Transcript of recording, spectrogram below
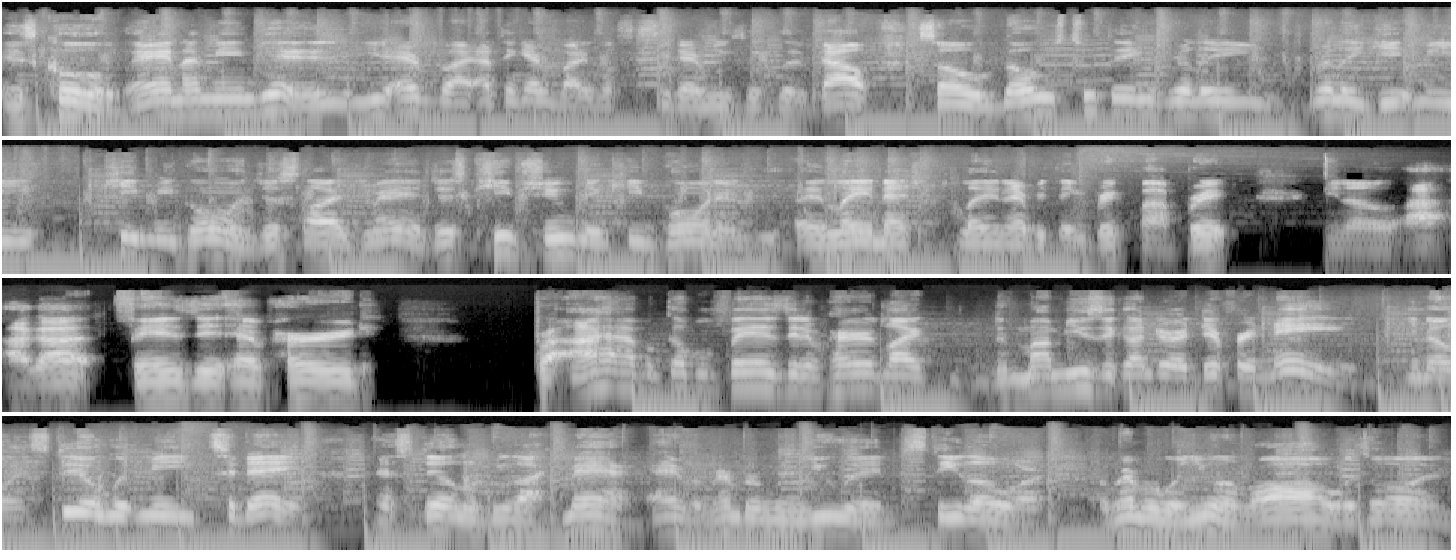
is cool. And i mean yeah everybody i think everybody wants to see their music lived out. So those two things really really get me keep me going. Just like man just keep shooting and keep going and, and laying that laying everything brick by brick. You know I, I got fans that have heard I have a couple fans that have heard like my music under a different name, you know, and still with me today, and still will be like, man, hey, remember when you and Stilo or remember when you and Raw was on,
